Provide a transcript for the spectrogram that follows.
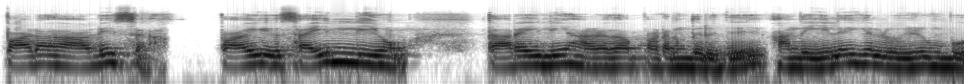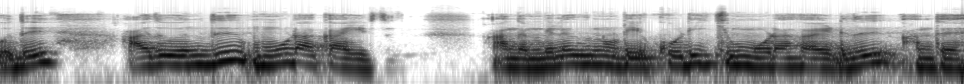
படம் அப்படியே சைட்லேயும் தரையிலையும் அழகாக படர்ந்துருக்கு. அந்த இலைகள் விழும்போது அது வந்து மூடாக்காயிடுது. அந்த மிளகுனுடைய கொடிக்கு மூடாக்காயிடுது. அந்த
